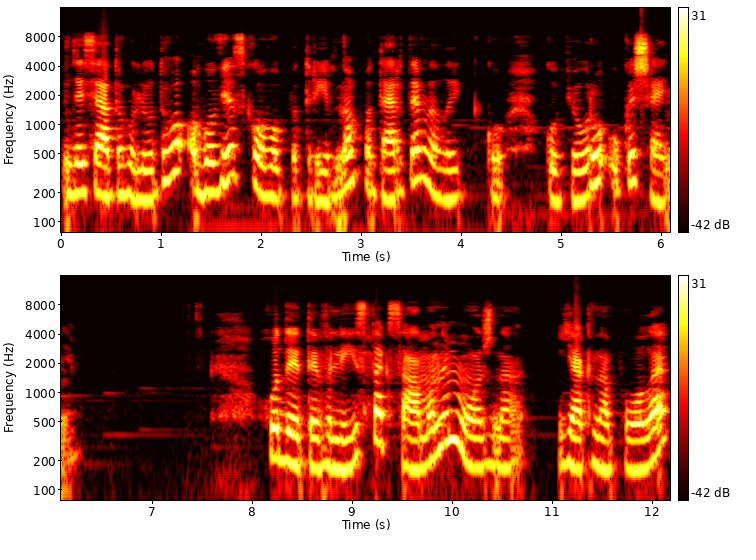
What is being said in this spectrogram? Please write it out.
10 лютого обов'язково потрібно потерти велику купюру у кишені. Ходити в ліс так само не можна, як на поле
